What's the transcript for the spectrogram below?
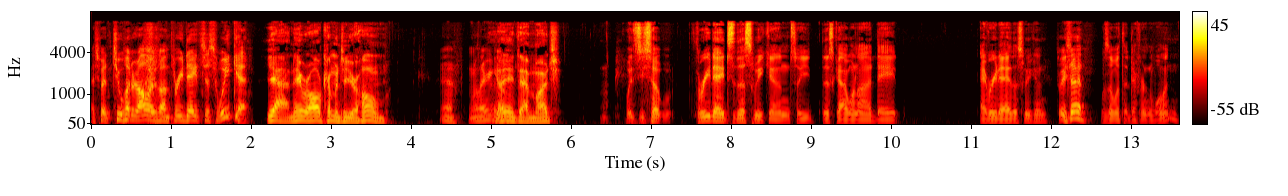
I spent two hundred dollars on three dates this weekend. Yeah, and they were all coming to your home. Yeah. Well, there you go. That go. ain't that much. What's he, so three dates this weekend. So you, this guy went on a date every day this weekend. So he said. Was it with a different woman?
